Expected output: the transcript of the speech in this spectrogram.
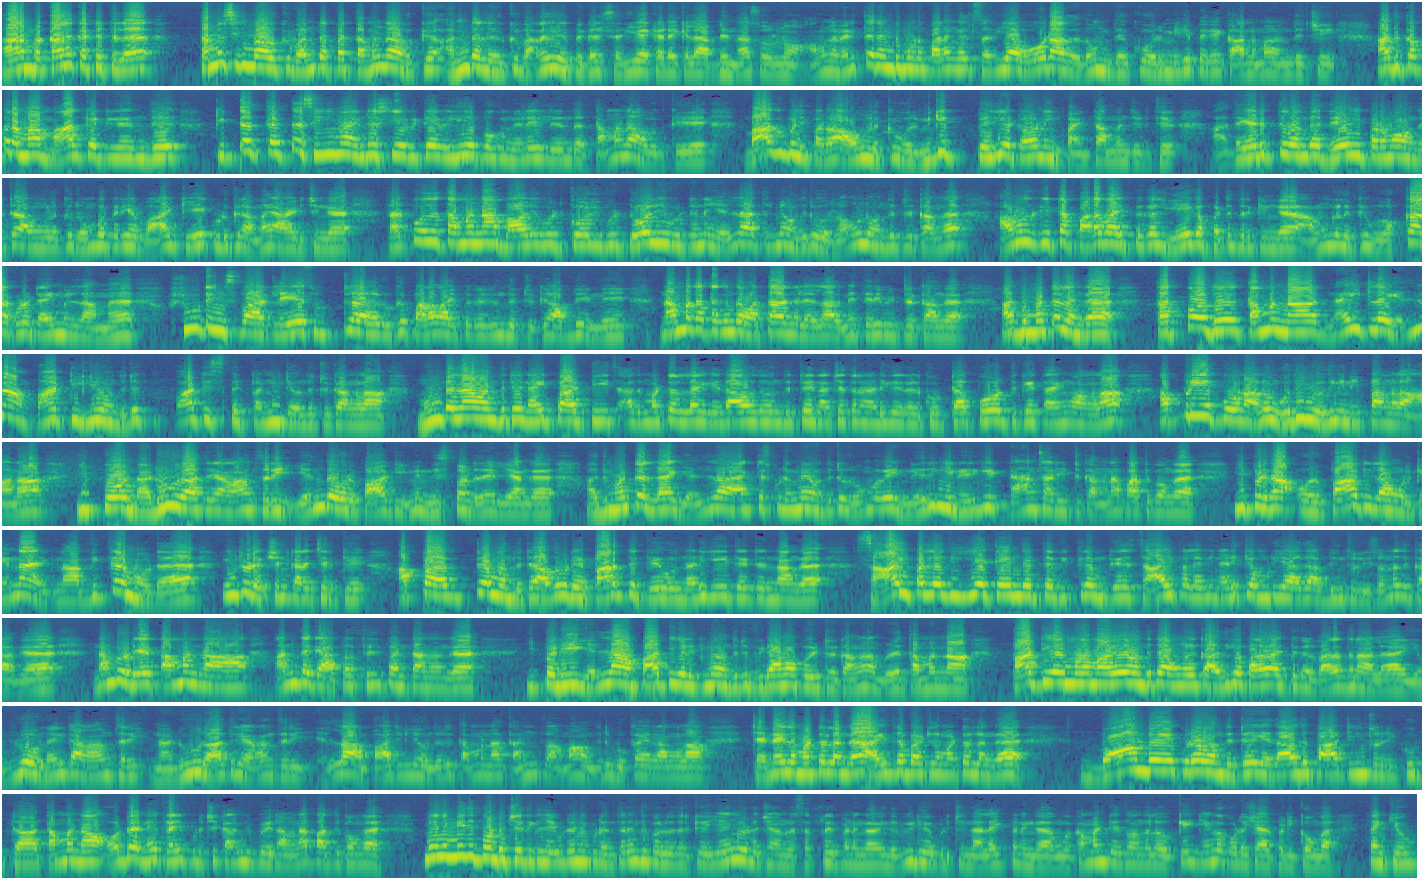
ஆரம்ப காலகட்டத்தில் தமிழ் சினிமாவுக்கு வந்தப்ப தமிழ்நாவுக்கு அந்த அளவுக்கு வரவேற்புகள் சரியா கிடைக்கல அப்படின்னு தான் சொல்லணும். அவங்க நடித்த ரெண்டு மூணு படங்கள் சரியா ஓடாததும் இதுக்கு ஒரு மிகப்பெரிய காரணமா இருந்துச்சு. அதுக்கப்புறமா மார்க்கெட்டிலிருந்து கிட்டத்தட்ட சினிமா இண்டஸ்ட்ரியை விட்டே வெளியே போகும் நிலையில் இருந்த தமன்னாவுக்கு பாகுபலி படம் அவங்களுக்கு ஒரு மிகப்பெரிய டேர்னிங் பாயிண்ட் அமைஞ்சிடுச்சு. அதை எடுத்து வந்த தேவி படமும் வந்துட்டு அவங்களுக்கு ரொம்ப பெரிய வாழ்க்கையே கொடுக்குற மாதிரி ஆயிடுச்சுங்க. தற்போது தமன்னா பாலிவுட் கோலிவுட் டோலிவுட்னு எல்லாத்துலயுமே வந்துட்டு ஒரு ரவுண்ட் வந்துட்டு இருக்காங்க. அவங்க கிட்ட பட வாய்ப்புகள் ஏகப்பட்டது இருக்குங்க. அவங்களுக்கு உட்கார கூட டைம் இல்லாம ஷூட்டிங் ஸ்பாட்லேயே சுற்று அளவுக்கு பட வாய்ப்புகள் இருந்துட்டு இருக்கு அப்படின்னு நம்பக்க தகுந்த வட்டாரங்கள் எல்லாருமே தெரிவிட்டு இருக்காங்க. அது மட்டும் இல்லைங்க தற்போது தமன்னா நைட்ல எல்லா பார்ட்டிலையும் வந்துட்டு பார்ட்டிசிபேட் பண்ணிட்டு வந்துட்டு இருக்காங்களாம் முன்பெல்லாம் வந்துட்டு நைட் பார்ட்டிஸ் அது மட்டும் இல்ல ஏதாவது வந்துட்டு நட்சத்திர நடிகர்கள் கூப்பிட்டா போறதுக்கே தயங்குவாங்களாம் அப்படியே போனாலும் ஒதுங்கி ஒதுங்கி நிற்பாங்களாம் ஆனா இப்போ நடு ராத்திரி ஆனாலும் சரி எந்த ஒரு பார்ட்டியுமே மிஸ் பண்றதே இல்லையாங்க. அது மட்டும் இல்ல எல்லா ஆக்டர்ஸ் கூடமே வந்துட்டு ரொம்பவே நெருங்கி நெருங்கி டான்ஸ் ஆடிட்டு இருக்காங்கன்னா பாத்துக்கோங்க. இப்படிதான் ஒரு பார்ட்டில அவங்களுக்கு என்ன இருக்குன்னா விக்ரமோட இன்ட்ரோடக்ஷன் கிடைச்சிருக்கு. அப்ப விக்ரம் வந்துட்டு அவருடைய படத்துக்கு ஒரு நடிகையை தேட்டு இருந்தாங்க சாய் பல்லவியே தேர்ந்தெடுத்த விக்ரம்க்கு சாய் பல்லவி நடிக்க முடியாது அப்படின்னு சொல்லி சொன்னதுக்காக நம்மளுடைய தமன்னா அந்த கேப்பை ஃபில் பண்ணிட்டாங்கங்க. இப்படி எல்லா பாட்டிகளுக்குமே வந்துட்டு விடாம போயிட்டு இருக்காங்க நம்மளுடைய தமன்னா. பாட்டிகள் மூலமாவே வந்துட்டு அவங்களுக்கு அதிக பல வாய்ப்புகள் வரதுனால எவ்வளோ நைட் ஆனாலும் சரி நடு ராத்திரி ஆனாலும் சரி எல்லா பாட்டிலையும் வந்துட்டு தமன்னா கன்ஃபார்மாக வந்துட்டு புக் ஆயிடுறாங்களாம். சென்னையில் மட்டும் இல்லைங்க ஹைதராபாத்தில் மட்டும் இல்லைங்க பாம்பே கூட வந்துட்டு ஏதாவது பார்ட்டின்னு சொல்லி கூப்பிட்டா தம்மன்னா உடனே ஃப்ளைட் பிடிச்சி கிளம்பி போயிடுறாங்கன்னா பார்த்துக்கோங்க. மேலும் மீதி போன்ற செய்திகளை உடனுக்குடன் தெரிந்து கொள்வதற்கு எங்களோட சேனலை சப்ஸ்கிரைப் பண்ணுங்க. இந்த வீடியோ பிடிச்சிருந்தா லைக் பண்ணுங்க. உங்க கமெண்ட் எதுவும் வந்தாலும் ஓகே எங்க கூட ஷேர் பண்ணிக்கோங்க. தேங்க்யூ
